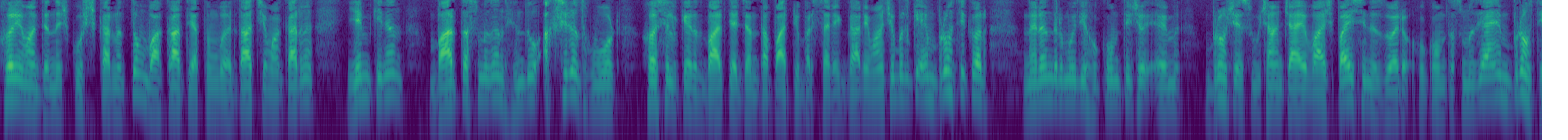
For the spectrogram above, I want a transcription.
ہر دن کوشش کرنے، تم واقعات یا تم واردات کرنے یعنی یم کن بھارتس مز ہندو اکثریت ووٹ حاصل کرت بھارتیہ جنتا پارٹی برسر اقدار بلکہ ام برو تر نریندر مودی حکومت ام برو وچان چاہے واجپائی سندس دور حکومتس مز یا ام برو تہ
